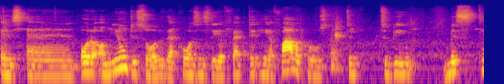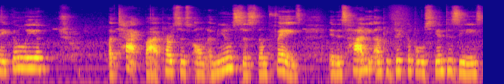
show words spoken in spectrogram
is an autoimmune disorder that causes the affected hair follicles to, to be mistakenly attacked by a person's own immune system phase. It is highly unpredictable skin disease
